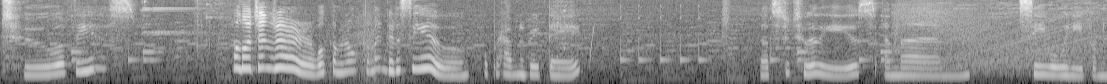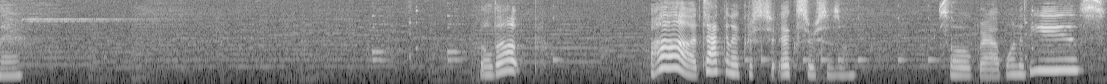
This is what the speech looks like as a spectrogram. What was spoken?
two of these. Hello, Ginger! Welcome in, welcome in. Good to see you. Hope you're having a great day. Let's do two of these and then see what we need from there. Build up. Ah, attack and exor exorcism. So grab one of these.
